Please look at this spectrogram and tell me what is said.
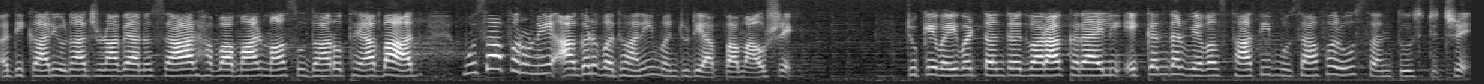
અધિકારીઓના જણાવ્યા અનુસાર હવામાનમાં સુધારો થયા બાદ મુસાફરોને આગળ વધવાની મંજૂરી આપવામાં આવશે. જોકે વહીવટતંત્ર દ્વારા કરાયેલી એકંદર વ્યવસ્થાથી મુસાફરો સંતુષ્ટ છે.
